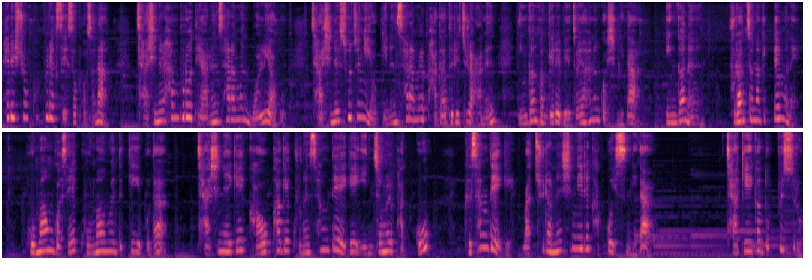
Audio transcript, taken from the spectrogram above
페리숑 콤플렉스에서 벗어나 자신을 함부로 대하는 사람은 멀리하고 자신을 소중히 여기는 사람을 받아들일 줄 아는 인간관계를 맺어야 하는 것입니다. 인간은 불완전하기 때문에 고마운 것에 고마움을 느끼기보다 자신에게 가혹하게 구는 상대에게 인정을 받고 그 상대에게 맞추려는 심리를 갖고 있습니다. 자기가 높을수록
